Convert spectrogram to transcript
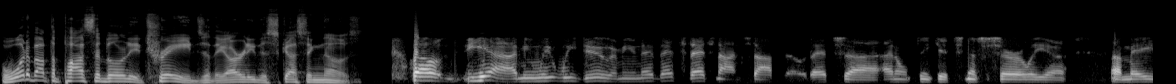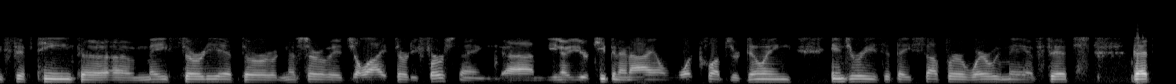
But what about the possibility of trades? Are they already discussing those? Well, yeah, I mean we we do. I mean that, that's that's nonstop though. That's uh, I don't think it's necessarily a, a May fifteenth, a, a May thirtieth, or necessarily a July thirty first thing. Um, you know, you're keeping an eye on what clubs are doing, injuries that they suffer, where we may have fits. That's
